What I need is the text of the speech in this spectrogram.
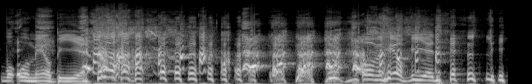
我我没有毕业，我没有毕业典礼。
